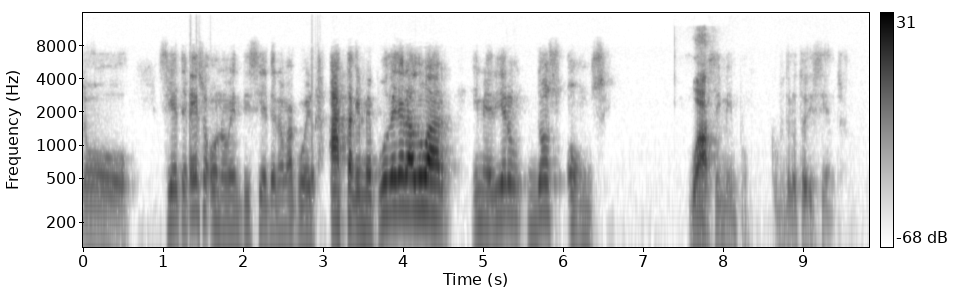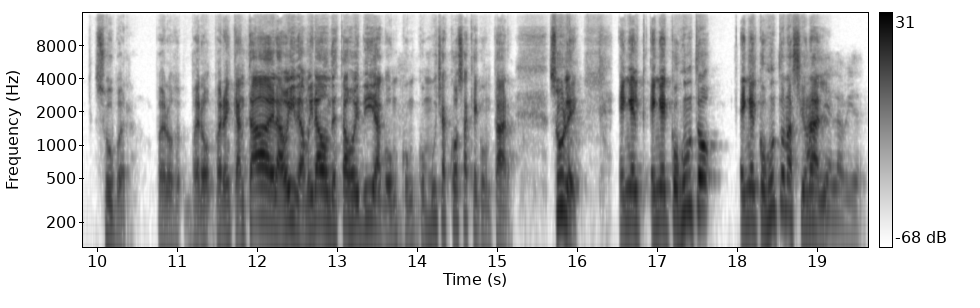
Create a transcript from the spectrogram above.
7 pesos o 97, no me acuerdo. Hasta que me pude graduar y me dieron 2.11. Wow. Así mismo, como te lo estoy diciendo. Súper, pero, pero, pero encantada de la vida. Mira dónde estás hoy día con, con, con muchas cosas que contar. Zule, en el, en el conjunto, en el conjunto nacional. Así es la vida.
